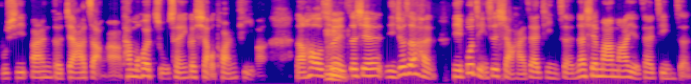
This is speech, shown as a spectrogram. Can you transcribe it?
补习班的家长啊，他们会组成一个小团体嘛，然后所以这些你就是很，嗯、你不仅是小孩在竞争，那些妈妈也在竞争，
